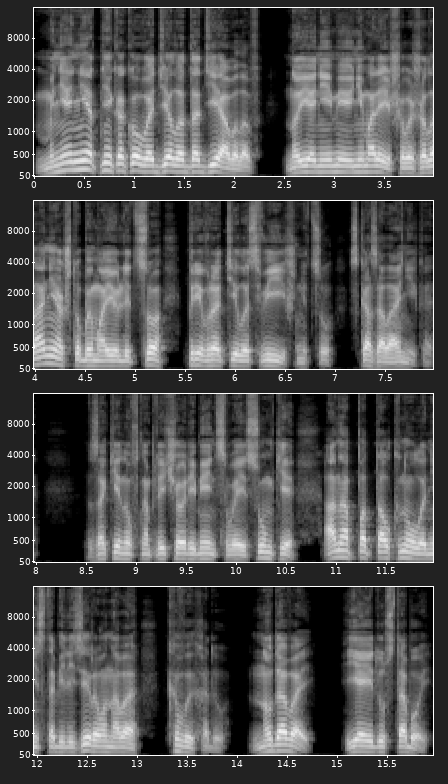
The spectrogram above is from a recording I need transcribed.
«Мне нет никакого дела до дьяволов, но я не имею ни малейшего желания, чтобы мое лицо превратилось в яичницу», — сказала Аника. Закинув на плечо ремень своей сумки, она подтолкнула нестабилизированного к выходу. «Ну давай, я иду с тобой».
